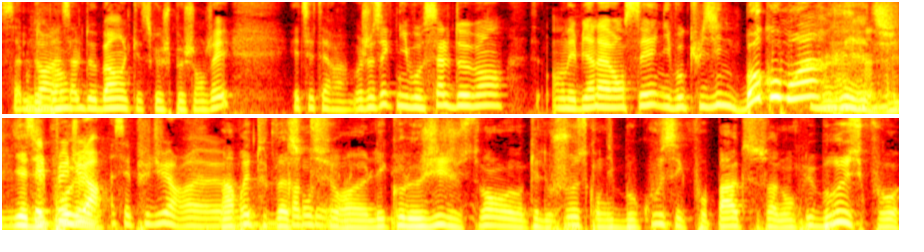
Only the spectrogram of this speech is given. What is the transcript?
Salle de Dans la bain. salle de bain, qu'est-ce que je peux changer Etc. Moi, je sais que niveau salle de bain, on est bien avancé. Niveau cuisine, beaucoup moins. C'est le plus dur. C'est le plus dur. euh, Mais Après, de toute quand façon, t'es- sur euh, l'écologie, justement, euh, quelque chose qu'on dit beaucoup, c'est qu'il faut pas que ce soit non plus brusque. Il faut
